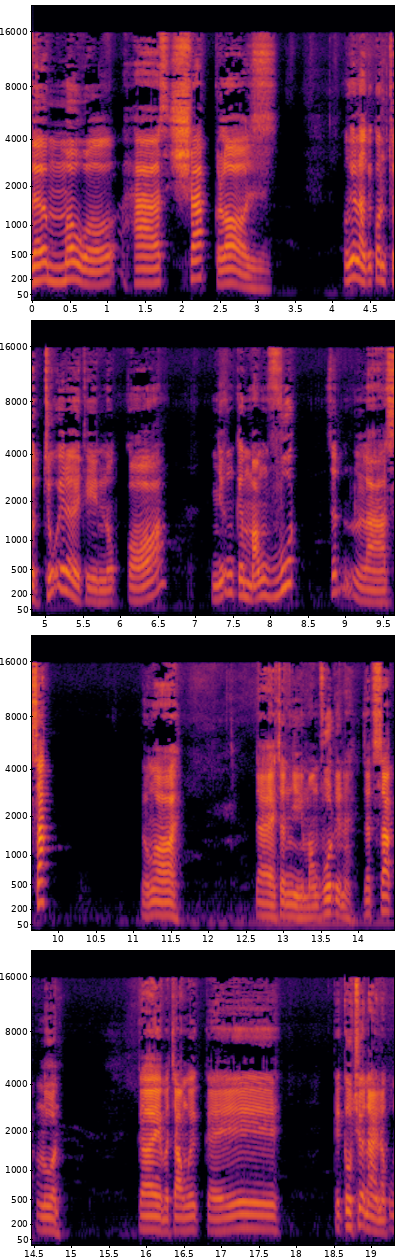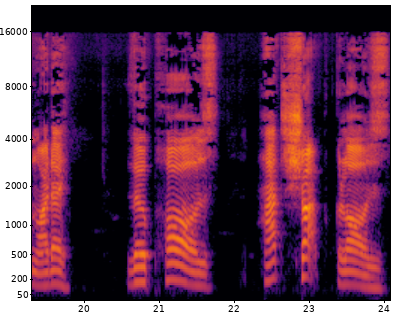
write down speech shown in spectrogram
The mole has sharp claws. Có nghĩa là cái con chuột chuỗi này thì nó có những cái móng vuốt rất là sắc. Đúng rồi. Đây, chân nhìn móng vuốt đây này, rất sắc luôn. Ok, và trong cái cái cái câu chuyện này nó cũng nói đây. The paws had sharp claws.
